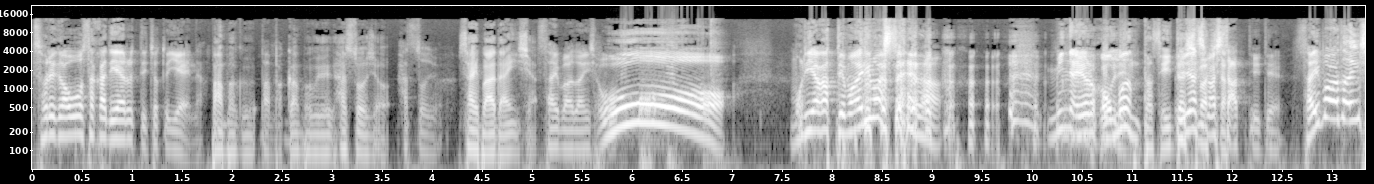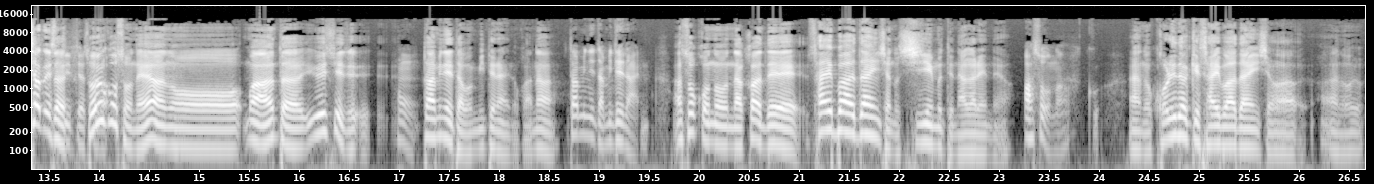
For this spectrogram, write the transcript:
それが大阪でやるってちょっと嫌やな。万博。万博。万博で初登場。初登場。サイバーダイン社。サイバーダイン社。おお盛り上がってまいりましたよな。みんな喜ぶ。お待たせいたしましたいたって言って。サイバーダイン社ですって言ってそれこそね、あのーまあ、あなた USJ でうん、ターミネーターも見てないのかな？ターミネーター見てない。あそこの中で、サイバーダイン社の CM って流れんのよ。あ、そうな。あの、これだけサイバーダイン社は、あの、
